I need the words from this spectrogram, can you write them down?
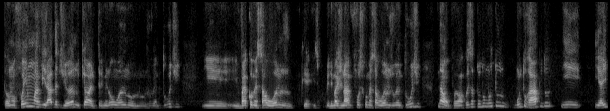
então não foi uma virada de ano que olha terminou o ano no, no Juventude e, e, vai começar o ano ele imaginava que fosse começar o ano Juventude não, foi uma coisa tudo muito, muito rápido e, e aí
